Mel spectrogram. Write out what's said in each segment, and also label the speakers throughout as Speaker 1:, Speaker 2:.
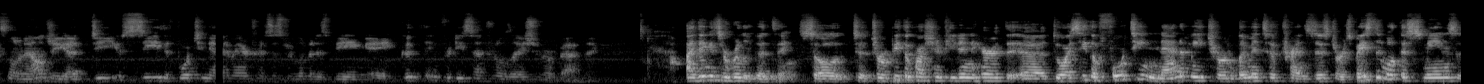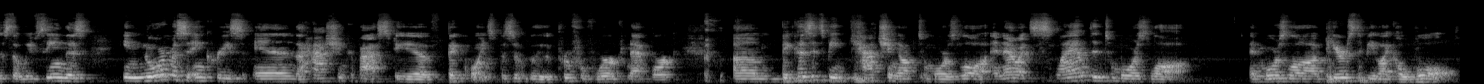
Speaker 1: excellent analogy. Uh, do you see the 14 nanometer transistor limit as being a good thing for decentralization or a bad thing?
Speaker 2: I think it's a really good thing. So to, to repeat the question, if you didn't hear it, uh, do I see the 14 nanometer limit of transistors? Basically what this means is that we've seen this enormous increase in the hashing capacity of Bitcoin, specifically the proof of work network, um, because it's been catching up to Moore's law, and now it's slammed into Moore's law, and Moore's law appears to be like a wall.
